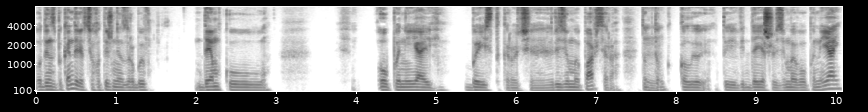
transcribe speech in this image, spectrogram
один з бекендерів цього тижня зробив демку OpenAI based, коротше, резюме парсера. Тобто, Мгм. коли ти віддаєш резюме в OpenAI,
